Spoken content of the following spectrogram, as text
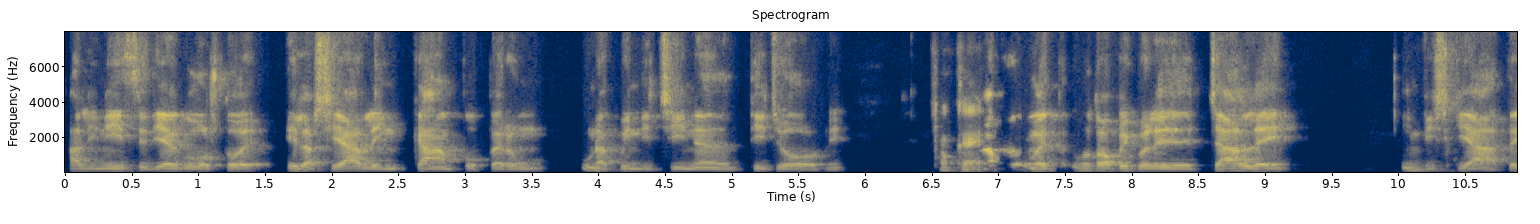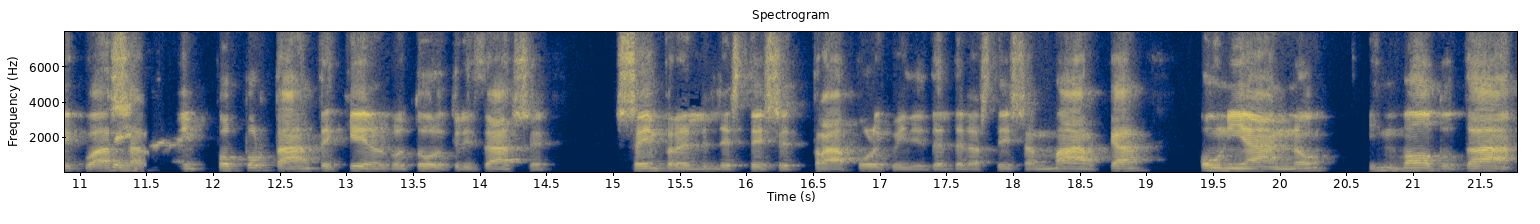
all'inizio di agosto e, e lasciarle in campo per un, una quindicina di giorni. Ok. Cromotropiche quelle gialle invischiate, qua sì. sarebbe importante che l'agricoltore utilizzasse sempre le stesse trappole, quindi de- della stessa marca, ogni anno, in modo da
